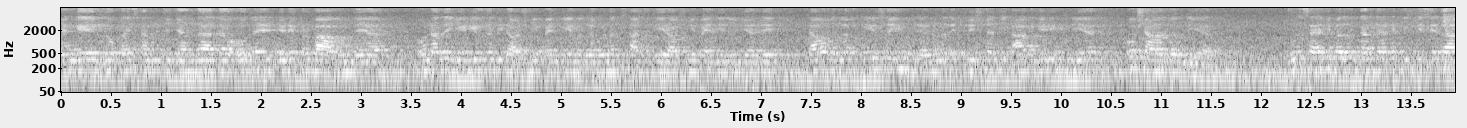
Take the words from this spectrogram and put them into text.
ਚੰਗੇ ਲੋਕਾਂ ਦੀ 'ਚ ਜਾਂਦਾ ਤਾਂ ਉਹਦੇ ਜਿਹੜੇ ਪ੍ਰਭਾਵ ਹੁੰਦੇ ਆ, ਉਹਨਾਂ ਦੇ ਜਿਹੜੀ ਉਹਨਾਂ ਦੀ ਰੌਸ਼ਨੀ ਪੈਂਦੀ ਹੈ ਮਤਲਬ ਉਹਨਾਂ ਦੇ ਸੱਚ ਦੀ ਰੌਸ਼ਨੀ ਪੈਂਦੀ ਦੂਜਿਆਂ ਤੇ ਤਾਂ ਉਹ ਮਤਲਬ ਕਿ ਸਹੀ ਹੁੰਦੇ ਹਨ ਉਹਨਾਂ ਦੀ ਕ੍ਰਿਸ਼ਨਾ ਦੀ ਆਗ ਜਿਹੜੀ ਹੁੰਦੀ ਹੈ ਉਹ ਸ਼ਾਂਤ ਹੁੰਦੀ ਹੈ ਗੁਰੂ ਸਾਹਿਬ ਜੀ ਬਦਲ ਕਰਦੇ ਹਨ ਕਿ ਕਿਸੇ ਦਾ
